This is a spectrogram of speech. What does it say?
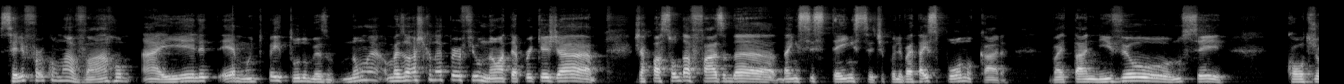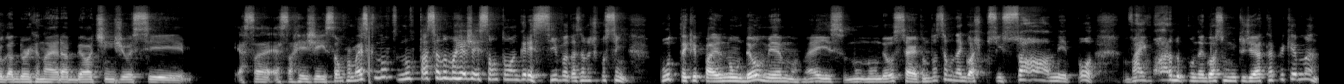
Se ele for com Navarro, aí ele é muito peitudo mesmo. Não é, mas eu acho que não é perfil, não, até porque já já passou da fase da, da insistência. Tipo, ele vai estar tá expondo cara. Vai estar tá nível, não sei qual outro jogador que na era Bel atingiu esse, essa, essa rejeição, por mais que não, não tá sendo uma rejeição tão agressiva, tá sendo tipo assim, puta que pariu, não deu mesmo, é isso, não, não deu certo, não tá sendo um negócio tipo assim, some, pô, vai embora do negócio muito direto, até porque, mano,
